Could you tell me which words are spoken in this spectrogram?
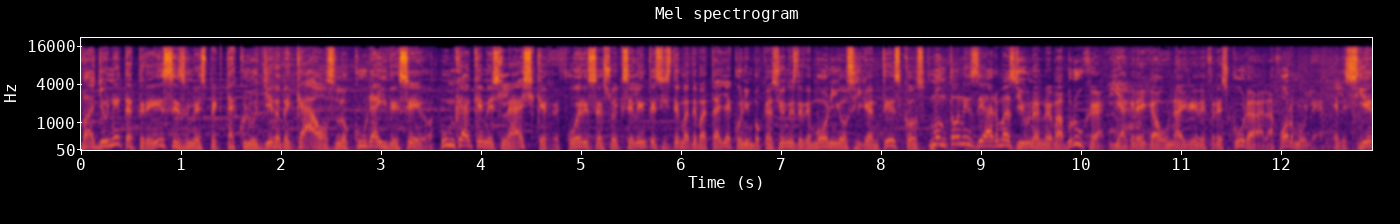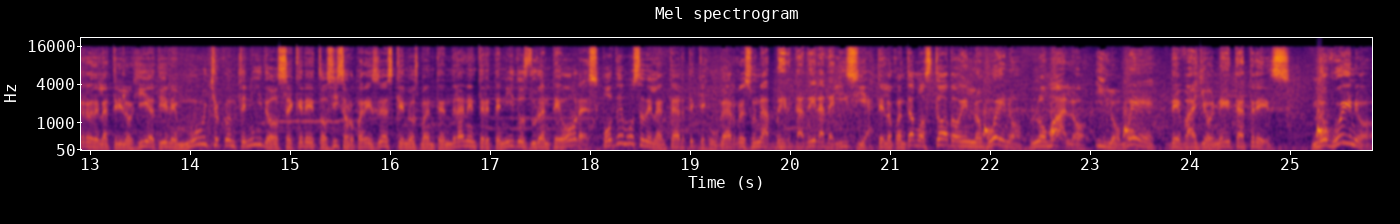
Bayonetta 3 es un espectáculo lleno de caos, locura y deseo. Un hack and slash que refuerza su excelente sistema de batalla con invocaciones de demonios gigantescos, montones de armas y una nueva bruja, y agrega un aire de frescura a la fórmula. El cierre de la trilogía tiene mucho contenido, secretos y sorpresas que nos mantendrán entretenidos durante horas. Podemos adelantarte que jugarlo es una verdadera delicia. Te lo contamos todo en lo bueno, lo malo y lo me de Bayonetta 3. Lo bueno,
